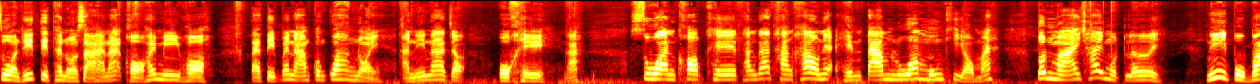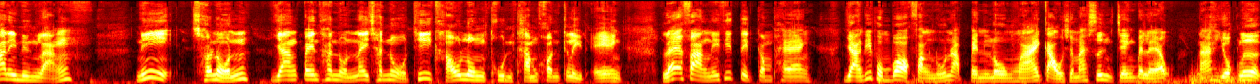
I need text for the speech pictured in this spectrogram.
ส่วนที่ติดถนนสาธารณะขอให้มีพอ แต่ติดแม่น้ำกว้างๆหน่อย อันนี้น่าจะโอเคนะ ส่วนขอบเขตทางด้านทางเข้าเนี่ยเห็นตามรั้วมุ้งเขียวไหมต้นไม้ใช่หมดเลย นี่ปลูกบ้านอีกหนึ่งหลัง นี่ ถนนยังเป็นถนนในโฉนดที่เขาลงทุนทำคอนกรีตเอง และฝั่งนี้ที่ติดกำแพง อย่างที่ผมบอกฝั่งนู้นอะเป็นโรงไม้เก่าใช่ไหมซึ่งเจ๊งไปแล้วนะยกเลิก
